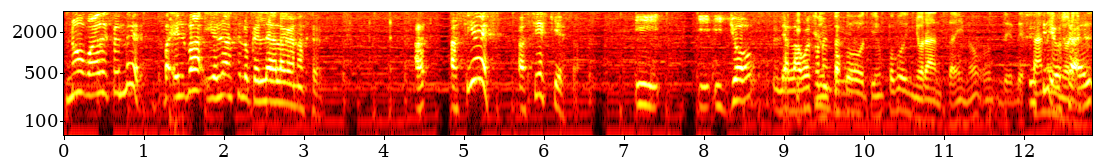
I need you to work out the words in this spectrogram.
no va a defender. Él va y él hace lo que él le da la gana hacer. Así es, así es Chiesa. Y, y, yo le alabo esa mentalidad. tiene un poco de ignorancia ahí, ¿no? De, de sana sí, O sea, él,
